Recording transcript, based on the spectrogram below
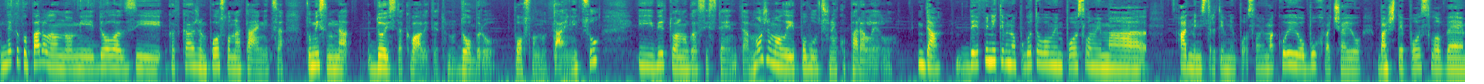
nekako paralelno mi dolazi, kad kažem poslovna tajnica, tu mislim na doista kvalitetnu, dobru poslovnu tajnicu i virtualnog asistenta. Možemo li povući neku paralelu? Da, definitivno, pogotovo ovim poslovima administrativnim poslovima koji obuhvaćaju baš te poslove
